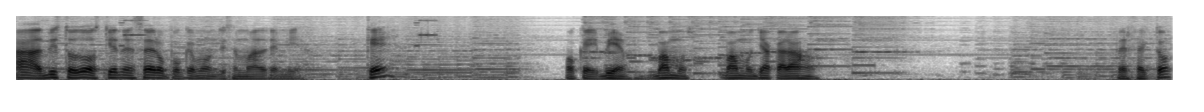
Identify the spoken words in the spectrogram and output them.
Ah, has visto dos, tiene cero Pokémon, dice madre mía. ¿Qué? Ok, bien, vamos, vamos ya carajo. Perfecto.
